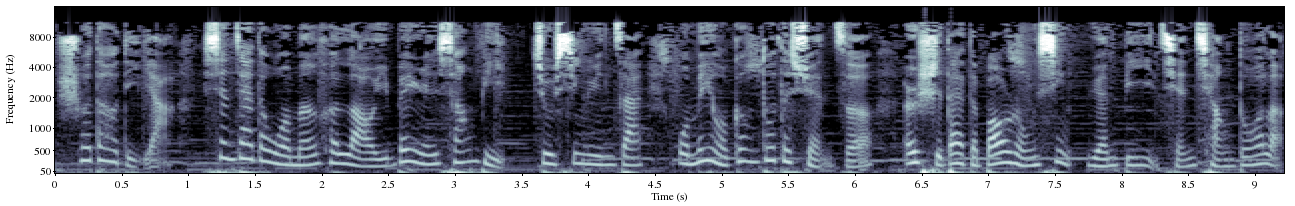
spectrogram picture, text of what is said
说到底呀，现在的我们和老一辈人相比，就幸运在我们有更多的选择，而时代的包容性远比以前强多了。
